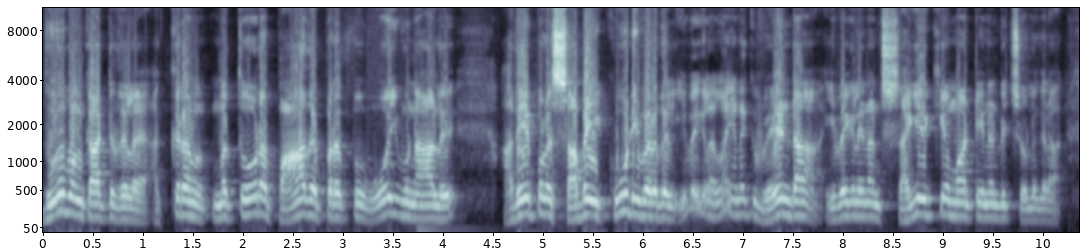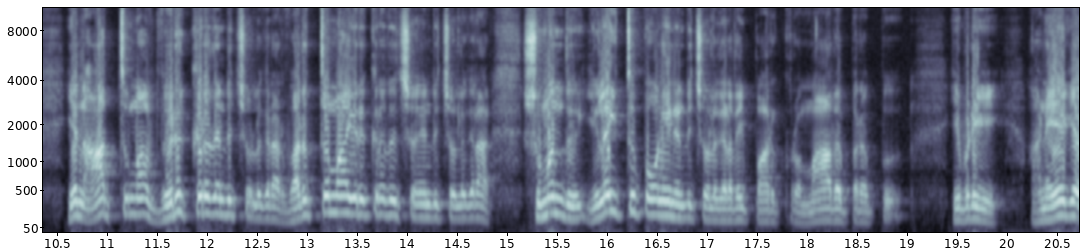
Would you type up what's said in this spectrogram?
தூபம் காட்டுதலை அக்கிரமத்தோட பாத பிறப்பு ஓய்வு நாள் அதே போல் சபை கூடி வருதல் இவைகளெல்லாம் எனக்கு வேண்டாம். இவைகளை நான் சகிக்க மாட்டேன் என்று சொல்லுகிறார். என் ஆத்மா வெறுக்கிறது என்று சொல்லுகிறார். வருத்தமாக இருக்கிறது என்று சொல்லுகிறார். சுமந்து இழைத்து போனேன் என்று சொல்லுகிறதை பார்க்கிறோம். மாத பிறப்பு இப்படி அநேக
